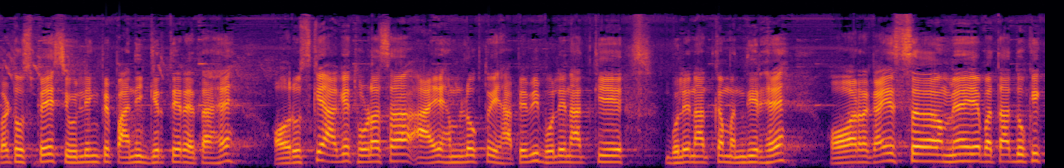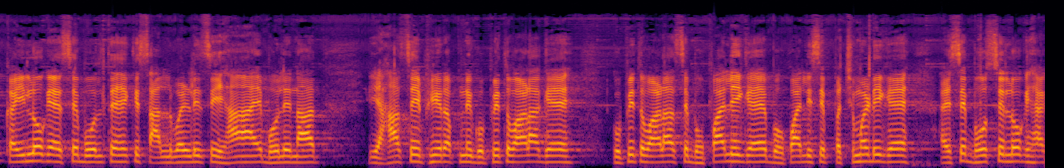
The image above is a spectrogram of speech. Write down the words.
बट उस पर शिवलिंग पे पानी गिरते रहता है। और उसके आगे थोड़ा सा आए हम लोग तो यहाँ पे भी भोलेनाथ की, भोलेनाथ का मंदिर है। और गैस मैं ये बता दूँ कि कई लोग ऐसे बोलते हैं कि सालबर्डी से यहाँ आए भोलेनाथ, यहाँ से फिर अपने गुपितवाड़ा गए। गुपितवाड़ा से भोपाली गए, भोपाली से पचमढ़ी गए, ऐसे बहुत से लोग यहाँ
